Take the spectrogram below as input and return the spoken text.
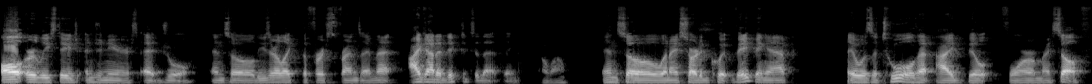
all early stage engineers at Juul. And so these are like the first friends I met. I got addicted to that thing. Oh, wow. And so when I started Quit Vaping app, it was a tool that I built for myself.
